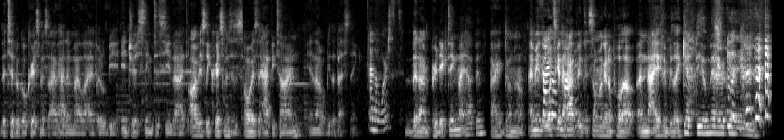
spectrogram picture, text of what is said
the typical Christmas I've had in my life. It'll be interesting to see that. Obviously Christmas is always a happy time and that will be the best thing. And the worst? That I'm predicting might happen? I don't know. I mean, Final what's gonna happen? Is someone gonna pull out a knife and be like, get the American?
